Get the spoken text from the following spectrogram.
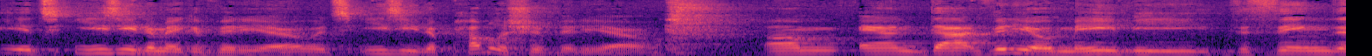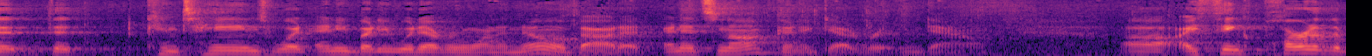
it's easy to make a video. It's easy to publish a video. Um, and that video may be the thing that, that contains what anybody would ever want to know about it, and it's not going to get written down. Uh, I think part of the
